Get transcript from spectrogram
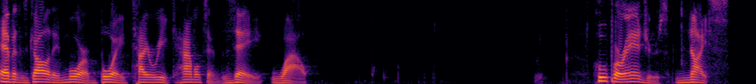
Evans, Golladay, Moore, Boyd, Tyreek, Hamilton, Zay. Wow. Hooper Andrews, nice.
